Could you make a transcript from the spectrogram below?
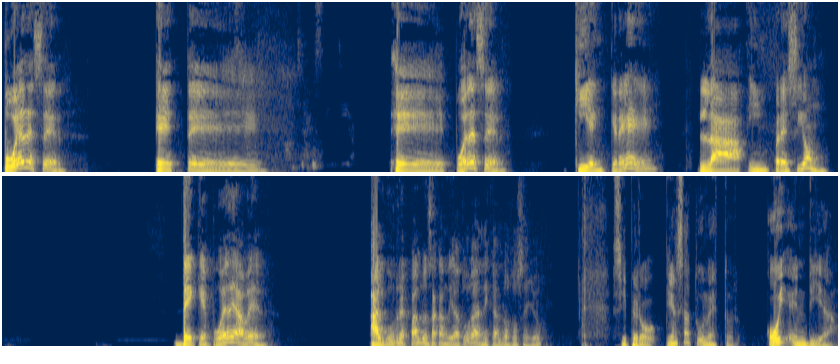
puede ser este eh, puede ser quien cree la impresión de que puede haber algún respaldo a esa candidatura de Ricardo Rosselló. Sí, pero piensa tú, Néstor, hoy en día,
